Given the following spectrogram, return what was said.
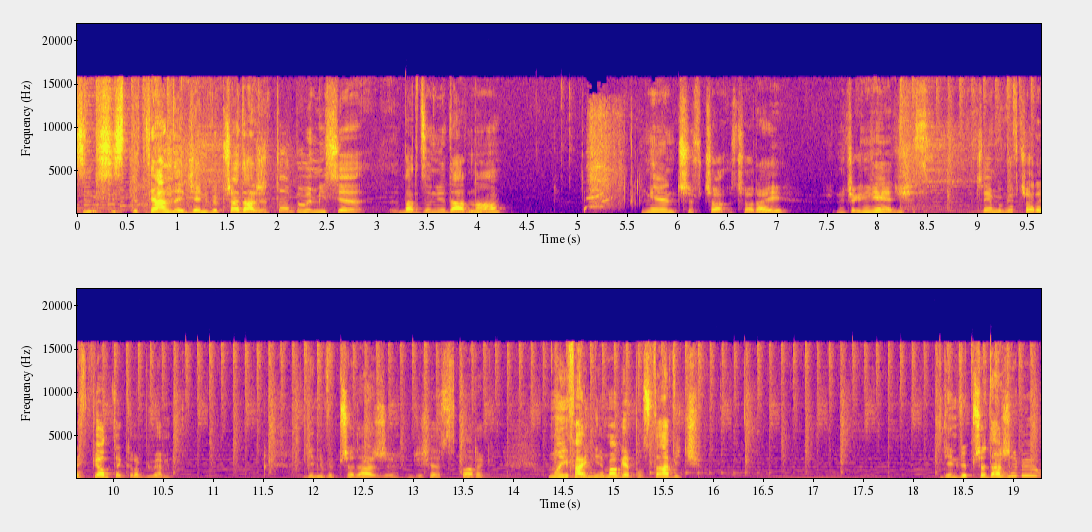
z misji specjalnej dzień wyprzedaży. To były misje bardzo niedawno. Nie wiem, czy wczor- wczoraj. Nie, nie, nie, dzisiaj. Co ja mówię wczoraj? W piątek robiłem. Dzień wyprzedaży. Dzisiaj jest wtorek. No i fajnie, mogę postawić. Dzień wyprzedaży był?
